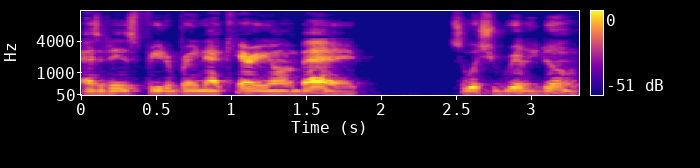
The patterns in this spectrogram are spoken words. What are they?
as it is for you to bring that carry-on bag. So what you really doing?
